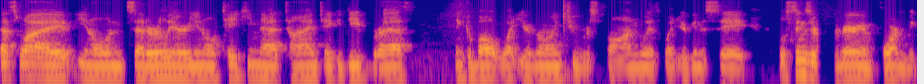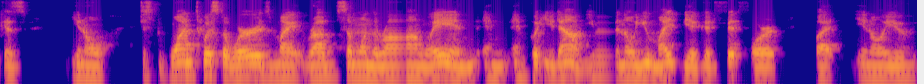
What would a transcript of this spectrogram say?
that's why you know when said earlier you know taking that time take a deep breath think about what you're going to respond with what you're going to say those things are very important because you know just one twist of words might rub someone the wrong way and and, and put you down even though you might be a good fit for it. But you know you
